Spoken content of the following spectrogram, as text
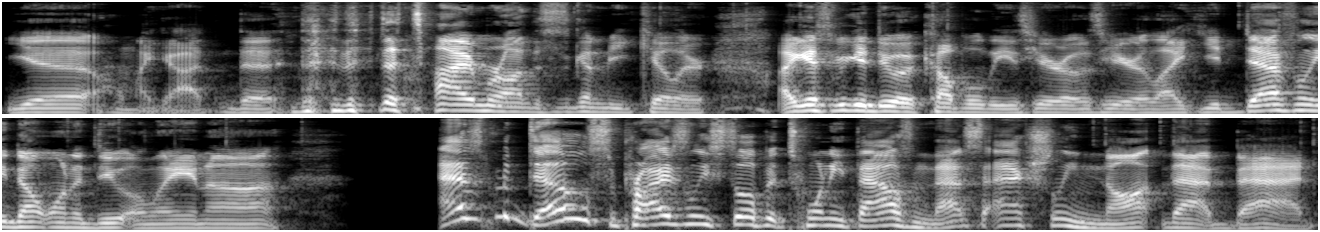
Yeah, oh my god, the, the, the timer on this is gonna be killer. I guess we could do a couple of these heroes here. Like, you definitely don't want to do Elena. Asmodel, surprisingly, still up at 20,000. That's actually not that bad.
